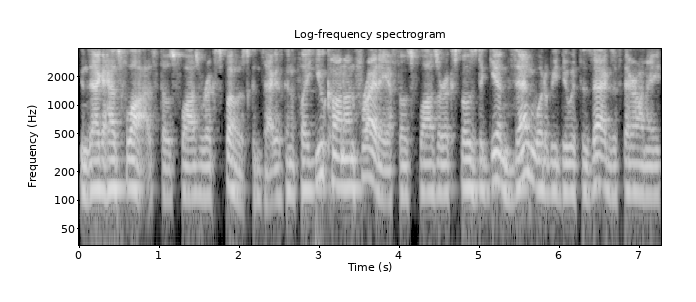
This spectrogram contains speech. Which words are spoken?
Gonzaga has flaws. Those flaws were exposed. Gonzaga is going to play UConn on Friday. If those flaws are exposed again, then what do we do with the Zags if they're on a?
